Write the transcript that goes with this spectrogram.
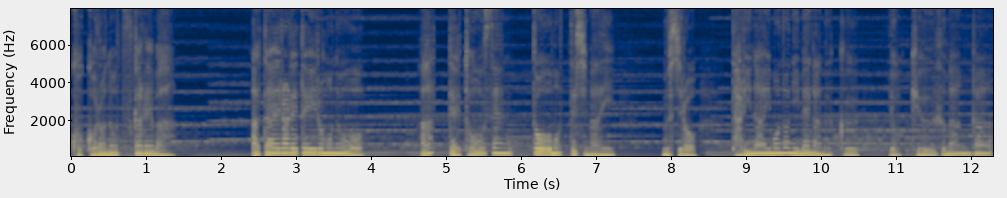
心の疲れは与えられているものをあって当然と思ってしまいむしろ足りないものに目が向く欲求不満が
